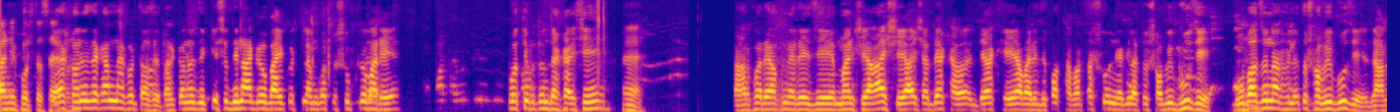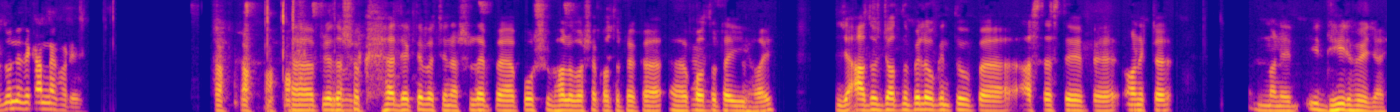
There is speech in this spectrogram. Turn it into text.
পানি পড়তেছে এখন। যে কান্না করতে আছে তার কারণে যে কিছুদিন আগেও বাই করছিলাম গত শুক্রবারে প্রতিবেদন দেখাইছি হ্যাঁ। তারপরে আপনার এই যে মানুষ আইসে আইসা দেখা দেখে আবার এই যে কথাবার্তা শুনে এগুলা তো সবই বুঝে। বুবাজনার হলে তো সবই বুঝে যার জন্য যে কান্না করে। প্রিয় দর্শক দেখতে পাচ্ছেন আসলে পশু ভালোবাসা কত টাকা আহ, কতটাই হয়। যে আদর যত্ন পেলেও কিন্তু আস্তে আস্তে অনেকটা মানে ধীর হয়ে যায়।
